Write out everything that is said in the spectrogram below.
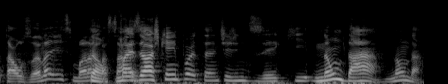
tá usando aí semana Então, passada. mas eu acho que é importante a gente dizer que não dá, não dá.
